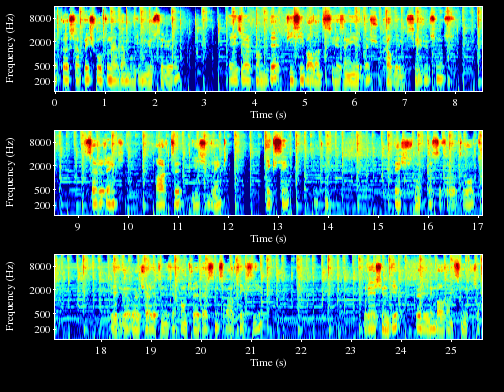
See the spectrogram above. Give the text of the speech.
Arkadaşlar 5 voltu nereden bulduğumu gösteriyorum. ECR kombide PC bağlantısı yazan yerde şu kabloyu sıyırıyorsunuz. Sarı renk artı yeşil renk eksi bakın 5.06 volt veriyor. Ölçü aletinizle kontrol edersiniz artı eksiği. Buraya şimdi rölenin bağlantısını yapacağım.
